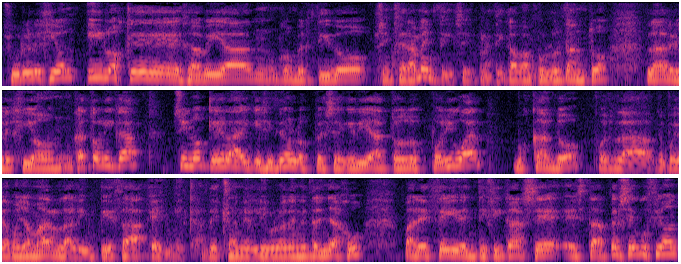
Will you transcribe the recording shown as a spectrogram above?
su religión, y los que se habían convertido sinceramente y se practicaban, por lo tanto, la religión católica, sino que la Inquisición los perseguiría a todos por igual buscando pues la que podríamos llamar la limpieza étnica. De hecho, en el libro de Netanyahu parece identificarse esta persecución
